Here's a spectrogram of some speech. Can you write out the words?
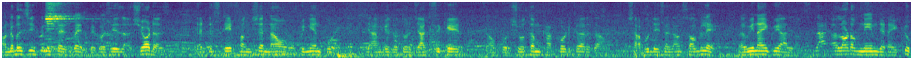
honorable chief minister as well because he has assured us that the state function now of opinion poll जे आमगे दोतोर जागसिकेर जावं पुरुषोत्तम काकोडकर जावं शाबू देसाय जावं सगळे रवी नायकूय आसलो a lot of names that I took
